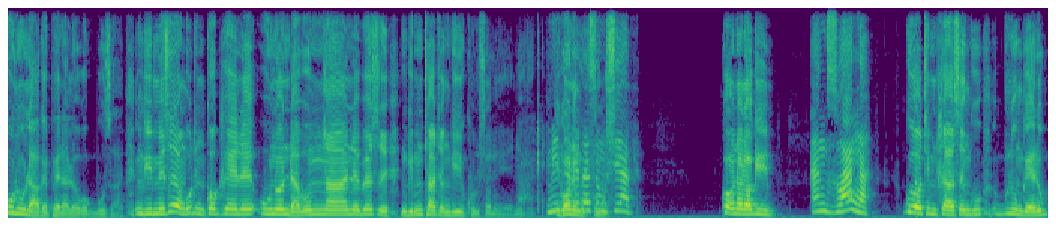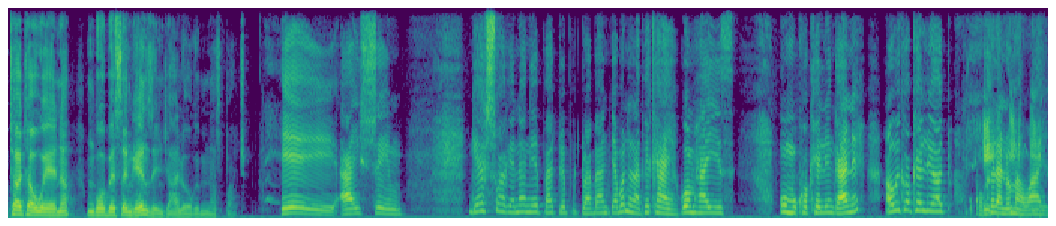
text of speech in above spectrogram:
Kulula ke phela lokho kubuzayo ngimisele ngokuthi ngikhokhele unondaba omncane bese ngimthatha ngiyikhulisele yena ke mina bese ngishiyaphi khona la kini. Angizwanga. Kuyothi mhla sengikulungela ukuthatha wena ngobe sengenze njalo ke mina sipatsha hey ayi shame. Ngiyashwa ke nangebhadi webhudwa abantu yabona lapha ekhaya komhayisi? Uma ukhokhela ingane awuyikhokhela yodwa ukhokhela noma wayo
